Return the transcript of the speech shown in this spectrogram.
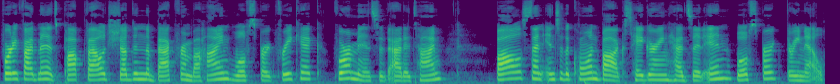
45 minutes, Pop fouled, shoved in the back from behind. Wolfsburg free kick. Four minutes of added time. Ball sent into the Köln box. Hegering heads it in. Wolfsburg 3-0.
